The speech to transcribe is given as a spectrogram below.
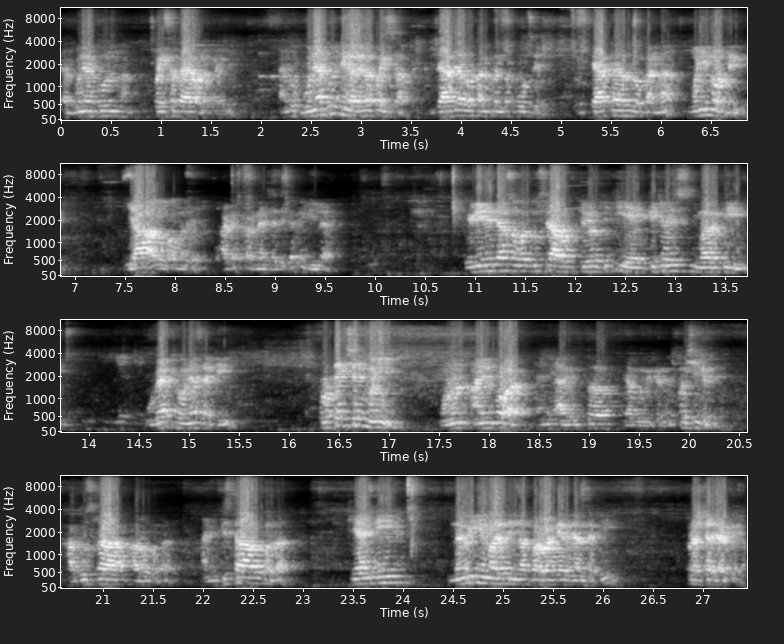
त्या गुन्ह्यातून पैसा तयार व्हायला पाहिजे. आणि तो गुन्ह्यातून निघालेला पैसा ज्या ज्या लोकांपर्यंत पोहोचेल त्या त्या लोकांना मनी लॉन्ड्रिंग या आरोपामध्ये अटक करण्याचे अधिकार ईडीला आहे ईडीने त्यासोबत दुसरे आरोप केले होते की एक्केचाळीस इमारती उभ्या ठेवण्यासाठी प्रोटेक्शन मनी म्हणून अनिल पवार यांनी आयुक्त या भूमिकेने पैसे घेतले. हा दुसरा आरोप होता आणि तिसरा आरोप होता की यांनी नवीन इमारतींना परवानगी देण्यासाठी भ्रष्टाचार केला.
